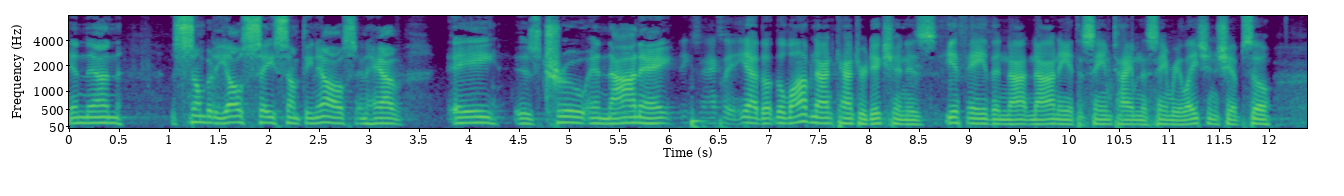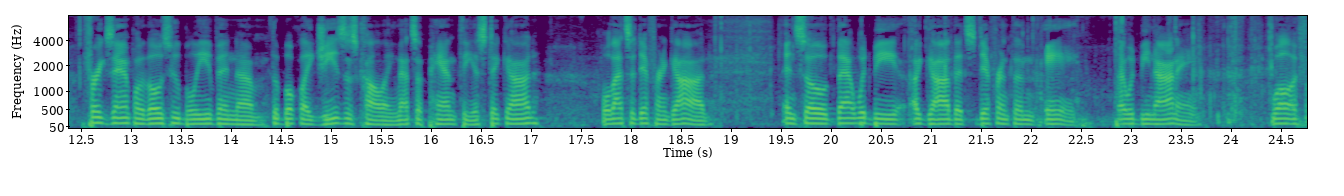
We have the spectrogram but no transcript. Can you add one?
and then somebody else say something else and have A is true and non A. Exactly. Yeah, the, the law of non contradiction is if A, then not non A at the same time in the same relationship. So, for example, those who believe in um, the book like Jesus Calling, that's a pantheistic God. Well, that's a different God. And so that would be a God that's different than A. That would be non A. Well, if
